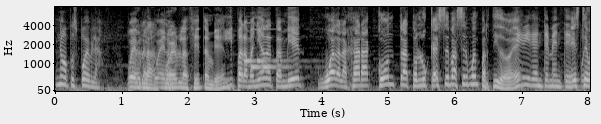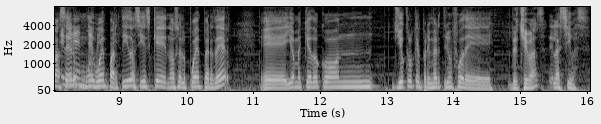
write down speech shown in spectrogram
No, pues Puebla. Puebla, Puebla, bueno. Puebla, sí, también. Y para mañana también Guadalajara contra Toluca. Este va a ser buen partido, ¿eh? Evidentemente. Este pues, va a ser muy buen partido, así es que no se lo pueden perder. Eh, yo me quedo con. Yo creo que el primer triunfo de, ¿De Chivas? de las Chivas.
